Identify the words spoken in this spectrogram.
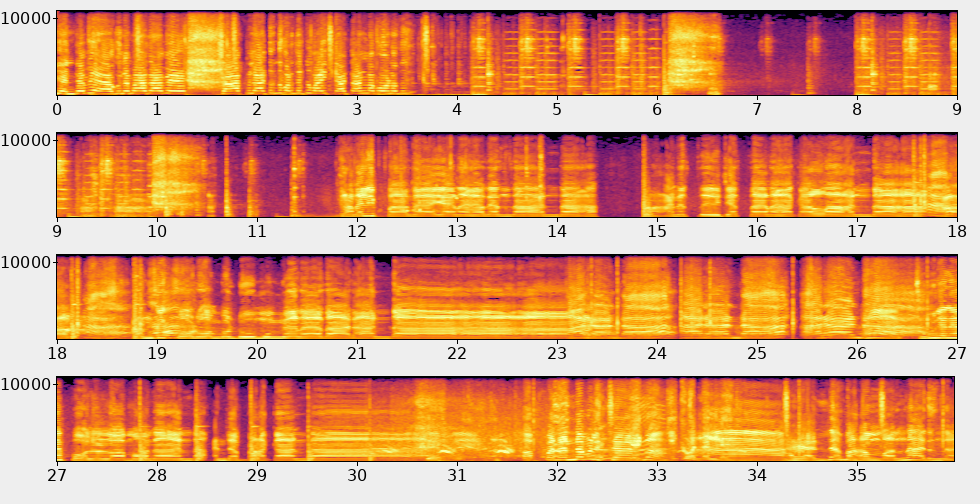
എന്റെ വ്യാകുല മാതാവേ ഷാപ്പിലാട്ടെന്ന് പറഞ്ഞിട്ട് വയറ്റിലാട്ടാണല്ലോ പോണത്. കടലിപ്പാതയാണ് അതെന്താണ്ട മാനത്ത് ചെത്തണ കള്ളാണ്ട? അന്തിക്കോടോം കൊണ്ടു മുങ്ങണതാരാണ്ട ചൂരനെ പോലുള്ള മോനാണ്ട എന്റെ ബ്ലാക്കാണ്ട. അപ്പൻ എന്നെ വിളിച്ചായിരുന്ന? എന്റെ മഹം വന്നായിരുന്ന?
